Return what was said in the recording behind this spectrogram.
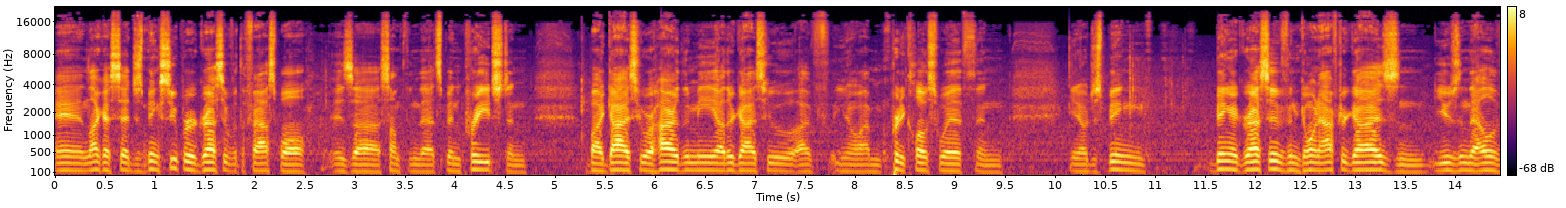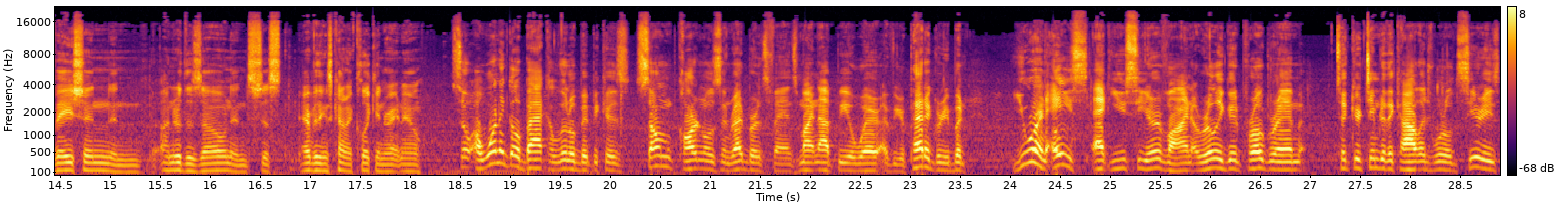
and like I said, just being super aggressive with the fastball is uh, something that's been preached and by guys who are higher than me, other guys who I've you know I'm pretty close with, and you know just being being aggressive and going after guys and using the elevation and under the zone, and it's just everything's kind of clicking right now. So I want to go back a little bit because some Cardinals and Redbirds fans might not be aware of your pedigree, but you were an ace at UC Irvine, a really good program, took your team to the College World Series.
